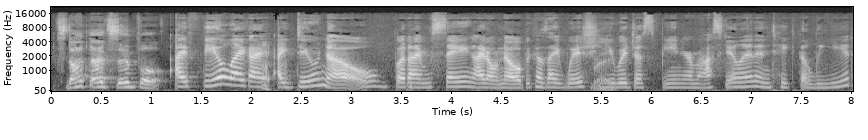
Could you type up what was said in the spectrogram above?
It's not that simple. I feel like I, I do know, but I'm saying I don't know because I wish Right. you would just be in your masculine and take the lead.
